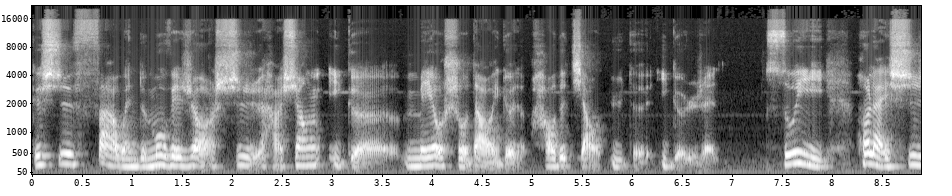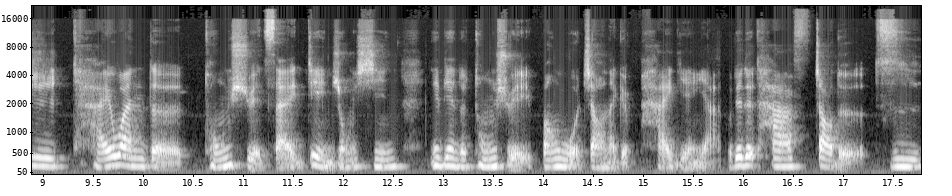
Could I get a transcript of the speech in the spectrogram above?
可是法文的 mauvais genre 是好像一个没有受到一个好的教育的一个人，所以后来是台湾的。同学在电影中心那边的同学帮我照那个拍电影，我觉得他照的字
